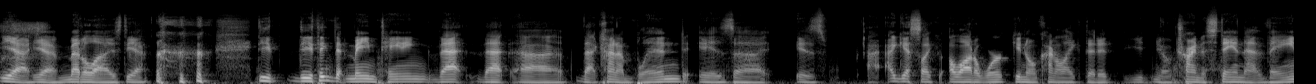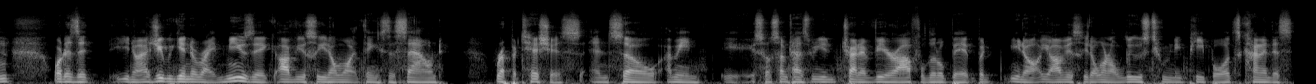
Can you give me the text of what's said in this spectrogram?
Yeah, yeah, metalized. Yeah. do you do you think that maintaining that that uh, that kind of blend is uh, is I guess like a lot of work, you know, kind of like that it you know trying to stay in that vein, or does it you know as you begin to write music, obviously you don't want things to sound repetitious, and so I mean, so sometimes when you try to veer off a little bit, but you know you obviously don't want to lose too many people. It's kind of this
